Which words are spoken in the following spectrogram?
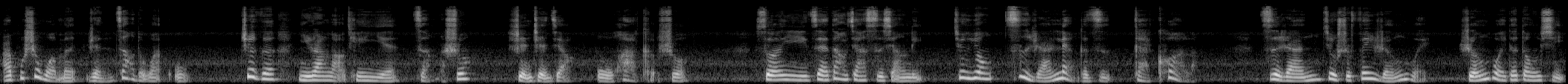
而不是我们人造的万物。这个你让老天爷怎么说？深圳叫无话可说。所以在道家思想里，就用“自然”两个字概括了。自然就是非人为，人为的东西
